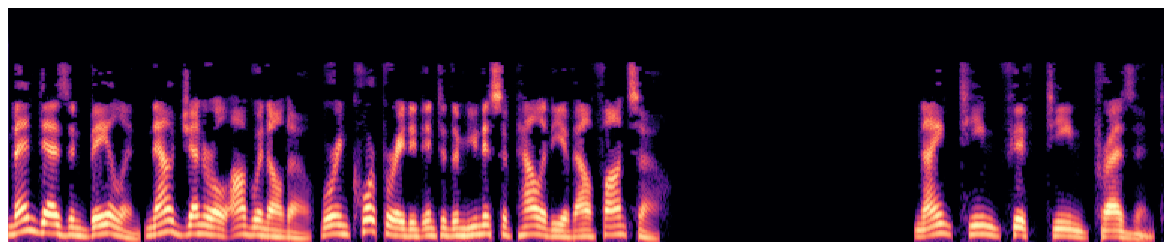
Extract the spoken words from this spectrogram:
Mendez and Bailen, now General Aguinaldo, were incorporated into the municipality of Alfonso. 1915-present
